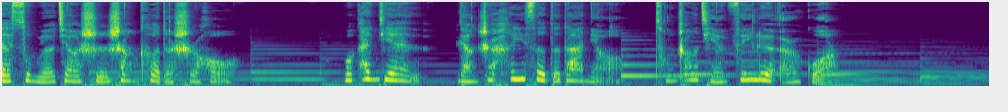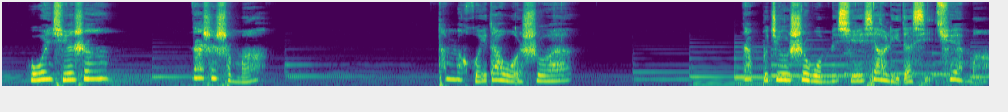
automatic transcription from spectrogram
在素描教室上课的时候，我看见两只黑色的大鸟从窗前飞掠而过。我问学生：“那是什么？”他们回答我说：“那不就是我们学校里的喜鹊吗？”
